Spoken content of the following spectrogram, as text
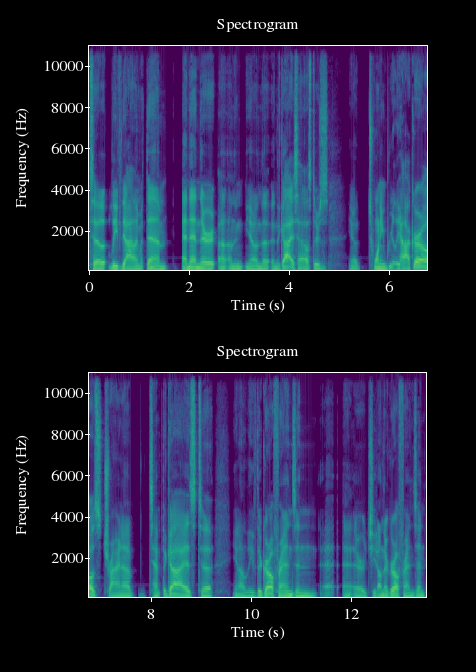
to leave the island with them and then they're uh, um, you know in the in the guy's house there's you know 20 really hot girls trying to tempt the guys to you know leave their girlfriends and uh, or cheat on their girlfriends. And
